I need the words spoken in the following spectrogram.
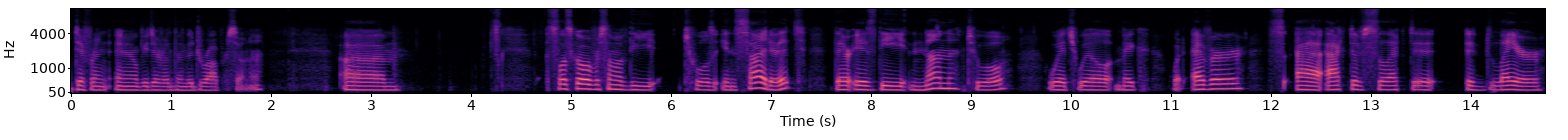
different, and it'll be different than the draw persona. Um, so let's go over some of the tools inside of it. There is the None tool, which will make whatever uh, active selected layer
